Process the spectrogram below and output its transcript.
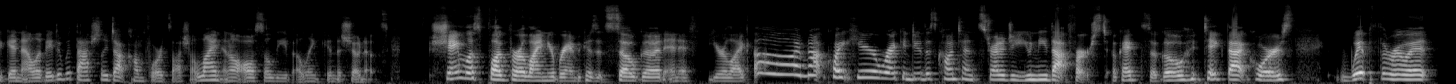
Again, elevatedwithashley.com forward slash align, and I'll also leave a link in the show notes. Shameless plug for Align Your Brand because it's so good. And if you're like, oh, I'm not quite here where I can do this content strategy, you need that first. Okay. So go take that course, whip through it,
